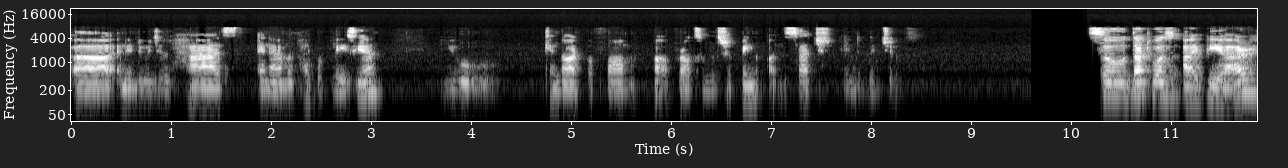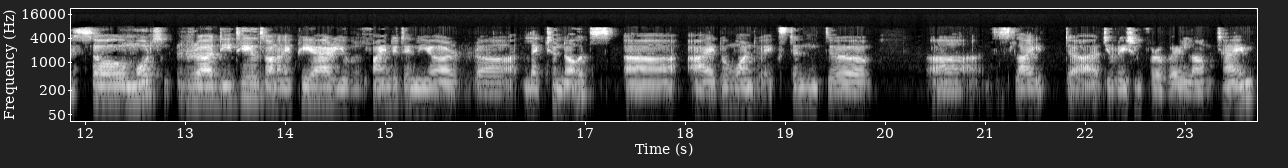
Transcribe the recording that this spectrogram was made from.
uh, an individual has enamel hyperplasia, you cannot perform proximal stripping on such individuals. So that was IPR. So more uh, details on IPR, you will find it in your uh, lecture notes. Uh, I don't want to extend the, uh, the slide uh, duration for a very long time.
